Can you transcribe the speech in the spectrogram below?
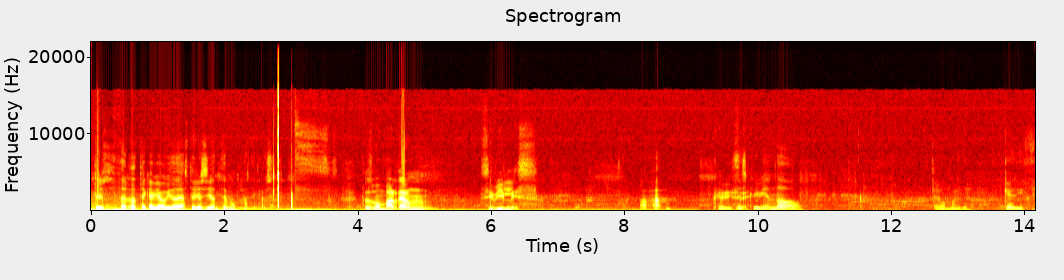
Entre un sacerdote que había huido de Asturias y 11 monjas de clase. Entonces bombardearon civiles. Ajá. ¿Qué dice? describiendo el bombardeo. ¿Qué dice?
